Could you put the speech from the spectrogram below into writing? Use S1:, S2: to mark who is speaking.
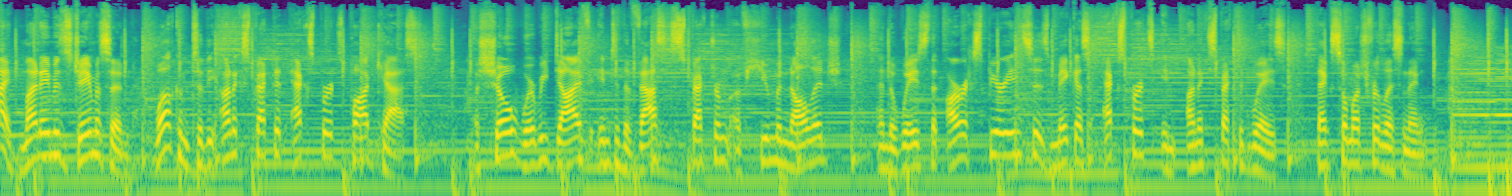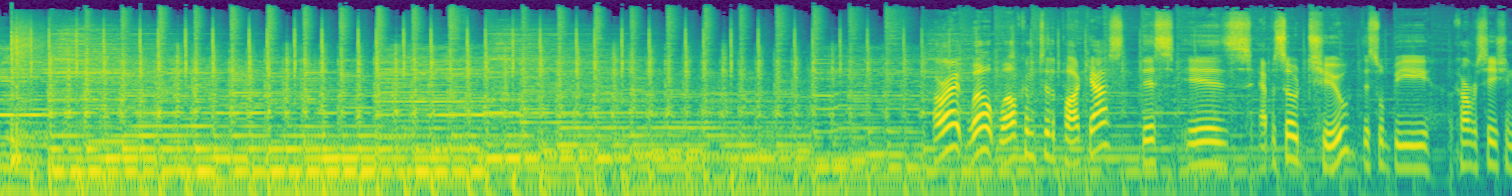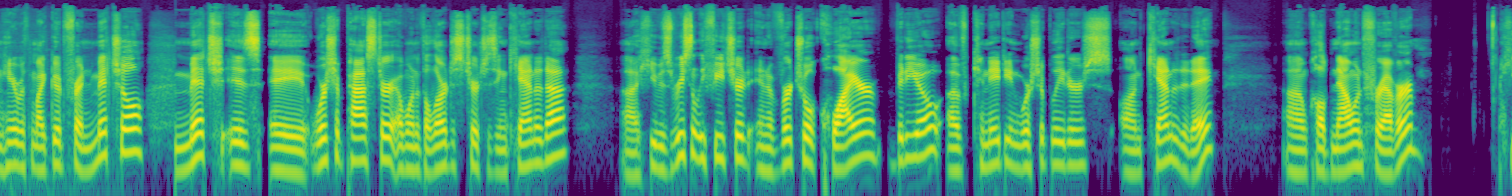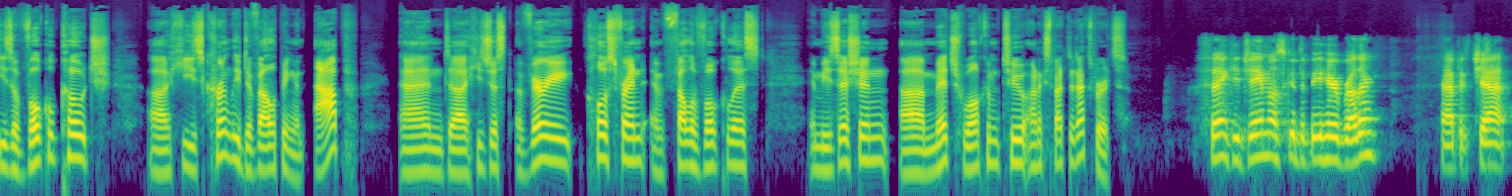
S1: Hi, my name is Jameson. Welcome to the Unexpected Experts Podcast, a show where we dive into the vast spectrum of human knowledge and the ways that our experiences make us experts in unexpected ways. Thanks so much for listening. All right, well, welcome to the podcast. This is episode two. This will be conversation here with my good friend Mitchell. Mitch is a worship pastor at one of the largest churches in Canada. Uh, he was recently featured in a virtual choir video of Canadian worship leaders on Canada Day um, called Now and Forever. He's a vocal coach. Uh, he's currently developing an app, and uh, he's just a very close friend and fellow vocalist and musician. Uh, Mitch, welcome to Unexpected Experts.
S2: Thank you, Jamos. Good to be here, brother. Happy to chat.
